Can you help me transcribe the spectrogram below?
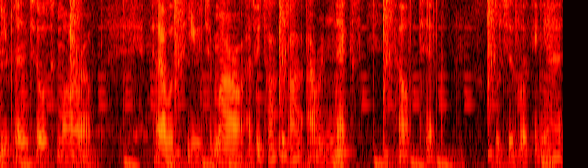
even until tomorrow. And I will see you tomorrow as we talk about our next health tip, which is looking at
